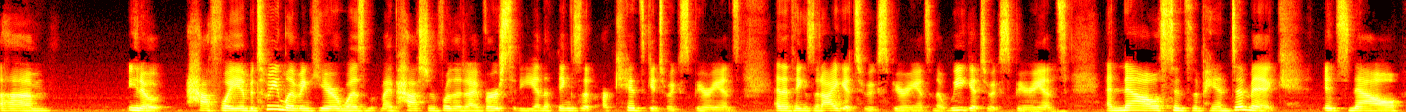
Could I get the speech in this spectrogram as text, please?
um, you know, halfway in between living here was my passion for the diversity and the things that our kids get to experience and the things that I get to experience and that we get to experience. And now, since the pandemic, it's now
